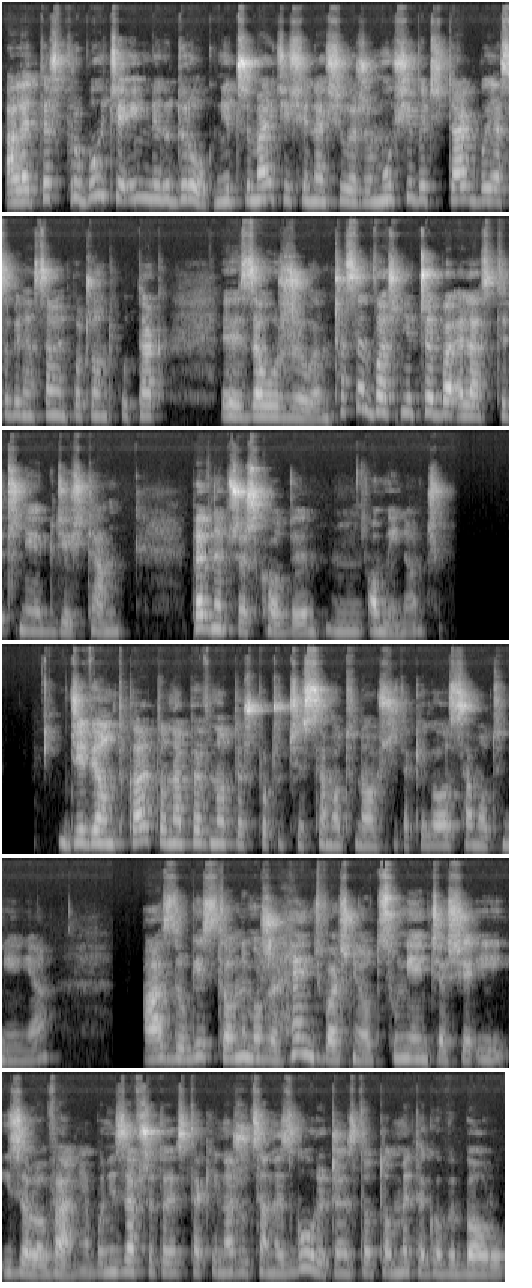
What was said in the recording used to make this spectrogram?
ale też próbujcie innych dróg. Nie trzymajcie się na siłę, że musi być tak, bo ja sobie na samym początku tak y, założyłem. Czasem właśnie trzeba elastycznie gdzieś tam pewne przeszkody mm, ominąć. Dziewiątka to na pewno też poczucie samotności, takiego osamotnienia. A z drugiej strony może chęć właśnie odsunięcia się i izolowania, bo nie zawsze to jest takie narzucane z góry, często to my tego wyboru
